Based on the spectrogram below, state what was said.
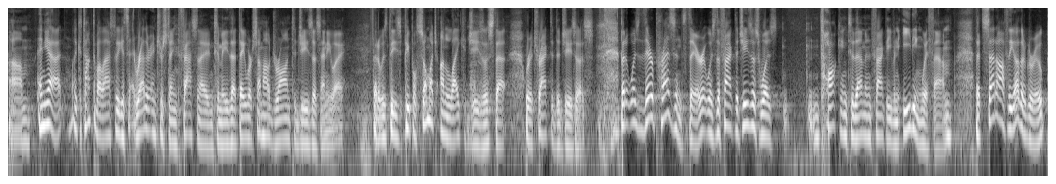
Um, and yet, like I talked about last week, it's rather interesting, fascinating to me that they were somehow drawn to Jesus anyway. That it was these people so much unlike Jesus that were attracted to Jesus. But it was their presence there, it was the fact that Jesus was talking to them, and in fact, even eating with them, that set off the other group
